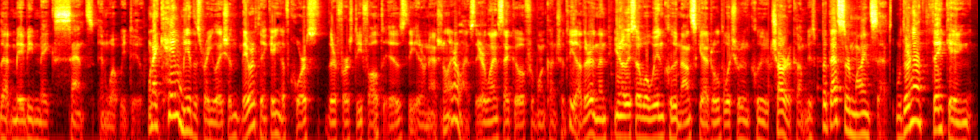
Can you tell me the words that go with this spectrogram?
that maybe makes sense in what we do. When ICAO made this regulation, they were thinking, of course, their first default is the international airlines, the airlines that go from one country to the other. And then, you know, they said, well, we include non scheduled, which would include charter companies, but that's their mindset. They're not thinking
